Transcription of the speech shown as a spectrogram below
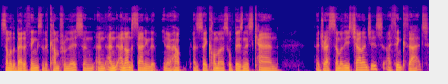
some of the better things that have come from this and, and, and, and understanding that, you know, how, as I say, commerce or business can address some of these challenges. I think that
